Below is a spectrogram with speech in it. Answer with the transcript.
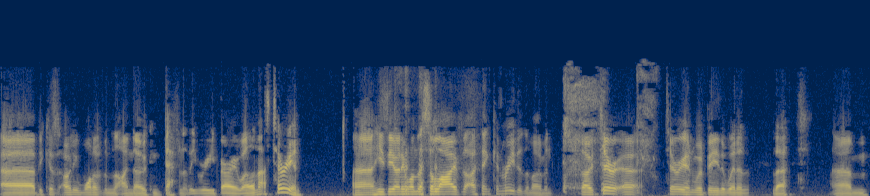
uh, because only one of them that I know can definitely read very well, and that's Tyrion. Uh, he's the only one that's alive that I think can read at the moment. So Tyr- uh, Tyrion would be the winner there. Um,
